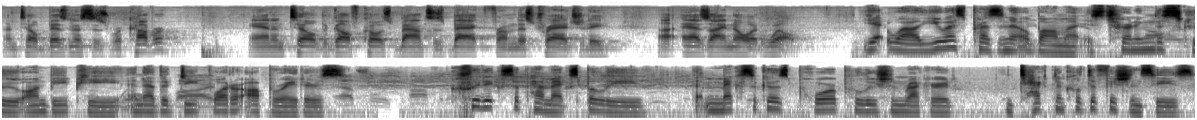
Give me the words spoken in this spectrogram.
until businesses recover, and until the Gulf Coast bounces back from this tragedy, uh, as I know it will. Yet while U.S. President Obama is turning the screw on BP and other deepwater operators, critics of Pemex believe that Mexico's poor pollution record and technical deficiencies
